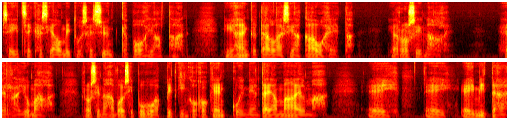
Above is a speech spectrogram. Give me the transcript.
se itsekäs ja omituisen synkkä pohjaltaan, niin hänkö tällaisia kauheita ja Rosinalle? Herra Jumala, Rosinahan voisi puhua pitkin koko kenkkuinien täjän maailmaa. Ei, ei, ei mitään,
